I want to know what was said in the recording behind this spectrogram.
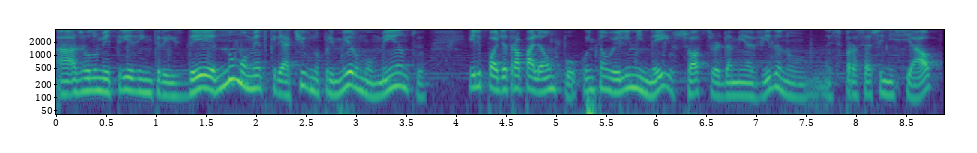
as volumetrias em 3D, no momento criativo, no primeiro momento, ele pode atrapalhar um pouco. Então eu eliminei o software da minha vida no, nesse processo inicial.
